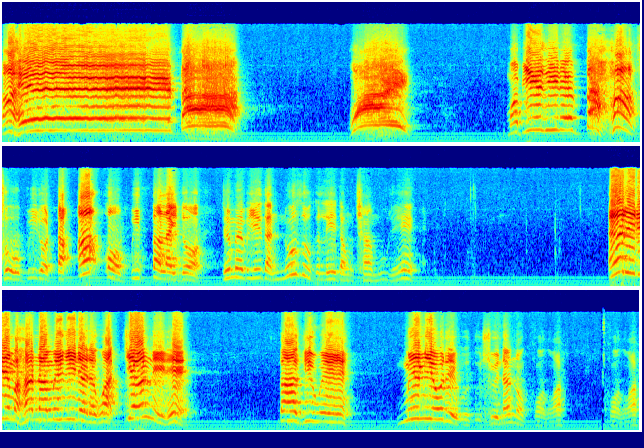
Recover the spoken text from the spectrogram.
တာဟေတာဝိုင်းမပြေစီနဲ့တဟဆိုပြီးတော့တအားအော်ပြီးတတ်လိုက်တော့ ဓမ္မပရိသတ်နှိုးစုကလေးတောင်ခြံမှုတယ်အဲ့ဒီဒီမဟာနာမင်းကြီးနဲ့တကွကြမ်းနေတဲ့တာကီဝင်မင်းမျိုးတွေကိုသူရွှေနန်းတော်ခေါ်သွားခေါ်သွား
